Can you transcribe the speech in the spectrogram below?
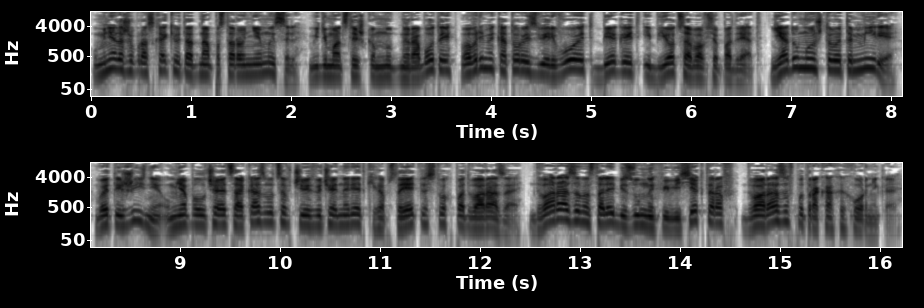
У меня даже проскакивает одна посторонняя мысль, видимо от слишком нудной работы, во время которой зверь воет, бегает и бьется обо все подряд. Я думаю, что в этом мире, в этой жизни, у меня получается оказываться в чрезвычайно редких обстоятельствах по два раза. Два раза на столе безумных вивисекторов, два раза в потрохах и хорника.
